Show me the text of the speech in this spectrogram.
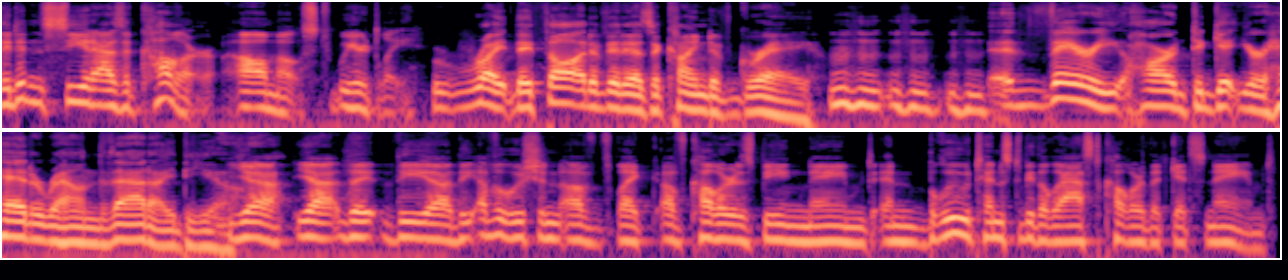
they didn't see it as a color almost weirdly. Right, they thought of it as a kind of gray. Mm-hmm, Uh, Very hard to get your head around that idea. Yeah, yeah. The the uh, the evolution of like of colors being named, and blue tends to be the last color that gets named,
